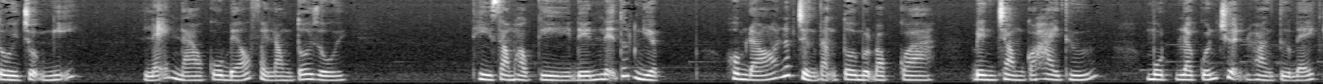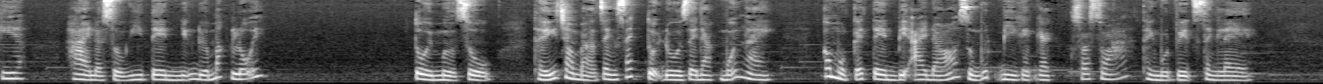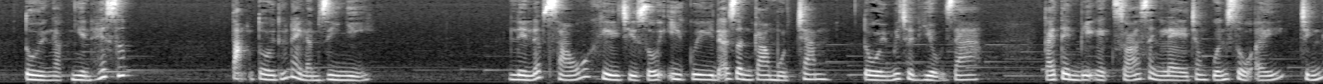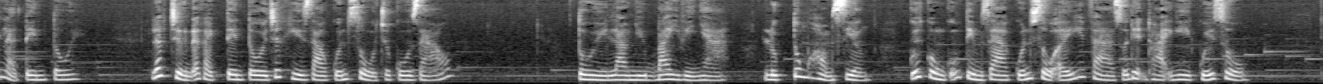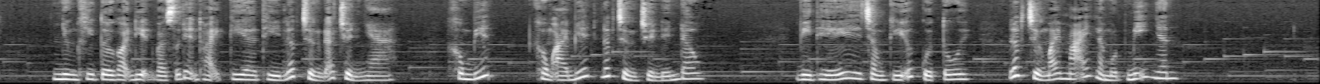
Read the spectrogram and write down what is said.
Tôi trộm nghĩ, lẽ nào cô béo phải lòng tôi rồi? Thì xong học kỳ đến lễ tốt nghiệp. Hôm đó lớp trưởng tặng tôi một bọc quà, bên trong có hai thứ. Một là cuốn truyện hoàng tử bé kia, hai là sổ ghi tên những đứa mắc lỗi. Tôi mở sổ, thấy trong bảng danh sách tội đồ dày đặc mỗi ngày, có một cái tên bị ai đó dùng bút bi gạch gạch xóa xóa thành một vệt xanh lè. Tôi ngạc nhiên hết sức. Tặng tôi thứ này làm gì nhỉ? Lên lớp 6 khi chỉ số IQ đã dâng cao 100, tôi mới chợt hiểu ra. Cái tên bị gạch xóa sành lè trong cuốn sổ ấy chính là tên tôi. Lớp trưởng đã gạch tên tôi trước khi giao cuốn sổ cho cô giáo. Tôi lao như bay về nhà, lục tung hòm xiềng, cuối cùng cũng tìm ra cuốn sổ ấy và số điện thoại ghi cuối sổ. Nhưng khi tôi gọi điện vào số điện thoại kia thì lớp trưởng đã chuyển nhà. Không biết, không ai biết lớp trưởng chuyển đến đâu. Vì thế trong ký ức của tôi, lớp trưởng mãi mãi là một mỹ nhân.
